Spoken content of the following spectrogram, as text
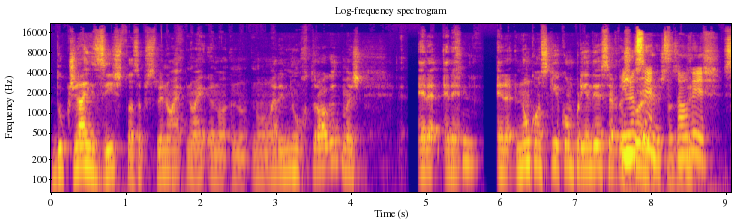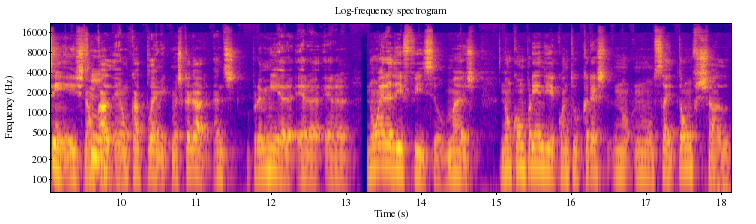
do que já existe, estás a perceber? Não, é, não, é, não, não, não era nenhum retrógrado, mas era, era, Sim. era, não conseguia compreender certas coisas. Inocente, estás a ver? talvez. Sim, isto é um, bocado, é um bocado polémico, mas se calhar antes para mim era, era, era não era difícil, mas não compreendia quando tu cresces num, num seio tão fechado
